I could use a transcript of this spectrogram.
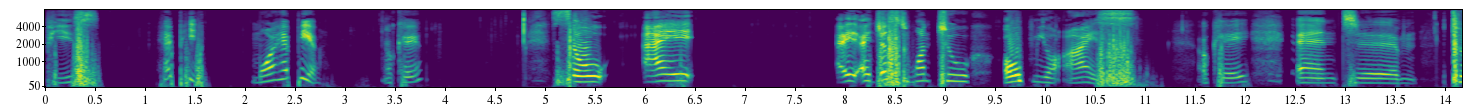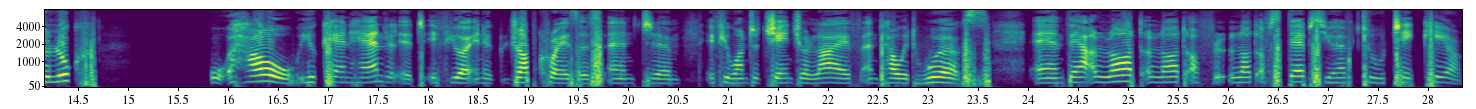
peace happy more happier okay so i i, I just want to open your eyes okay? And um, to look how you can handle it if you are in a job crisis and um, if you want to change your life and how it works. And there are a lot a lot of a lot of steps you have to take care.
